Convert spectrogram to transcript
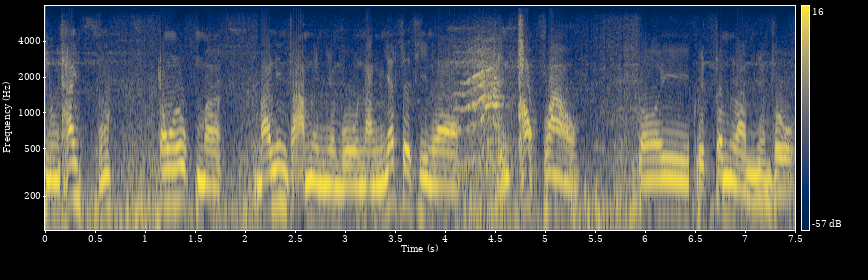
Mường Thanh trong lúc mà ba đến tám là nhiệm vụ nặng nhất thì là thọc vào tôi quyết tâm làm nhiệm vụ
